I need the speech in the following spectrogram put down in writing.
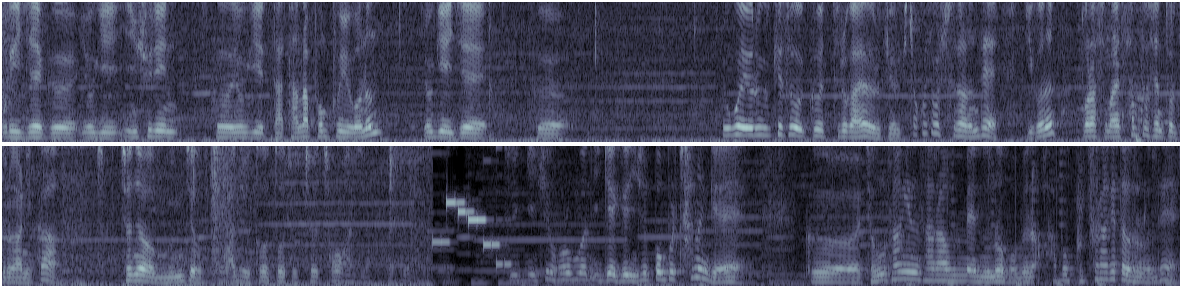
우리 이제 그 여기 인슐린 그 여기 다 단합 펌프 이거는 여기 이제 그 요거 이렇게 해서 그 들어가요. 이렇게 이렇게 조금 조금씩 들어가는데 이거는 플러스 마이너스 3%로 들어가니까 전혀 문제 없죠. 아주 더 더 좋죠. 정확하죠. 이 인슐린 호르몬 이게 그 인슐린 펌프를 차는 게 그 정상인 사람의 눈으로 보면 아 뭐 불편하겠다 그러는데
